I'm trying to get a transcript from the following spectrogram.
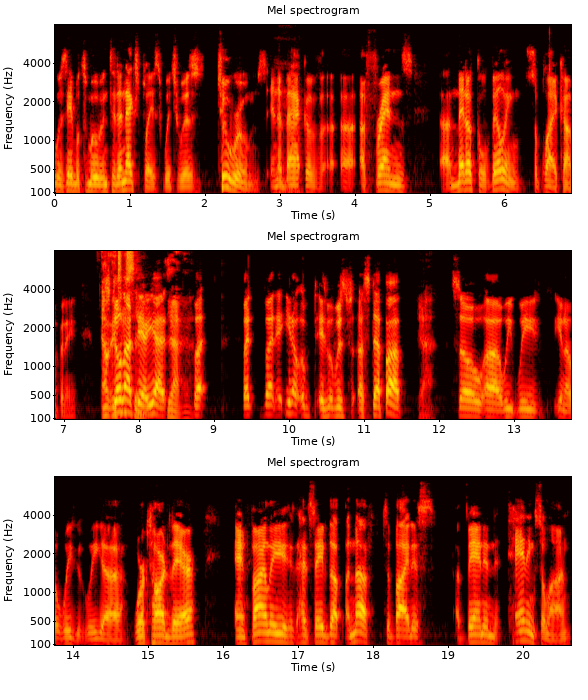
was able to move into the next place, which was two rooms in the mm-hmm. back of uh, a friend's uh, medical billing supply company. Oh, Still not there yet, yeah, yeah, but but but you know it, it, was a step up. Yeah. So we we you know we we worked hard there and finally had saved up enough to buy this abandoned tanning salon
